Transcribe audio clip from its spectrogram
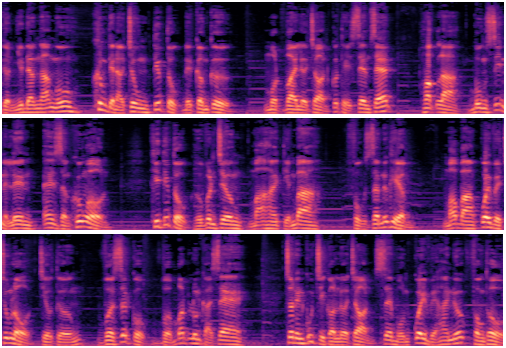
gần như đang ngã ngũ, không thể nào chung tiếp tục để cầm cử. Một vài lựa chọn có thể xem xét, hoặc là bùng sĩ nảy lên e rằng không ổn. Khi tiếp tục hứa vân trương mã 2 tiến 3, phục dân nước hiểm, mã bà quay về trung lộ, chiều tướng, vừa rớt cục vừa bắt luôn cả xe. Cho nên cũng chỉ còn lựa chọn C4 quay về hai nước phòng thủ.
